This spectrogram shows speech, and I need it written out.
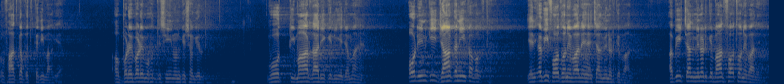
وفات کا وقت قریب آ گیا۔ اور بڑے بڑے محدثین ان کے شاگرد وہ تیمار داری کے لیے جمع ہیں اور ان کی جاں کنی کا وقت ہے۔ یعنی ابھی فوت ہونے والے ہیں چند منٹ کے بعد۔ ابھی چند منٹ کے بعد فوت ہونے والے ہیں۔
